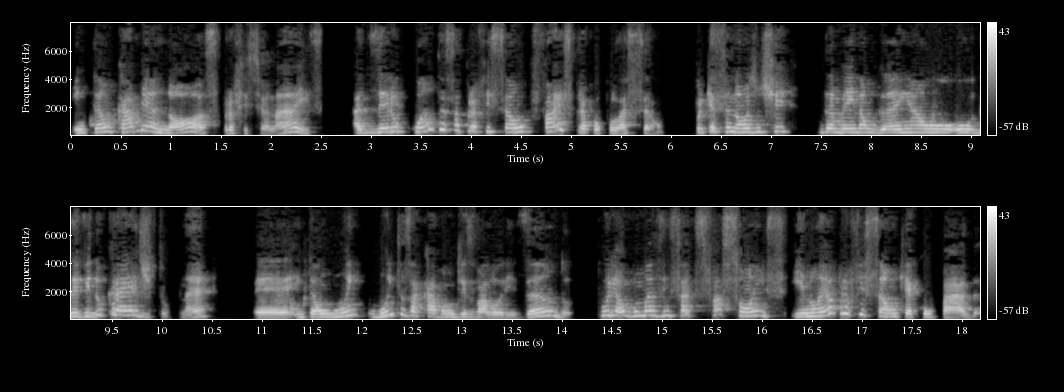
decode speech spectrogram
Então, cabe a nós, profissionais, a dizer o quanto essa profissão faz para a população, porque senão a gente também não ganha o, o devido crédito, né? É, então, muitos acabam desvalorizando por algumas insatisfações, e não é a profissão que é culpada,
